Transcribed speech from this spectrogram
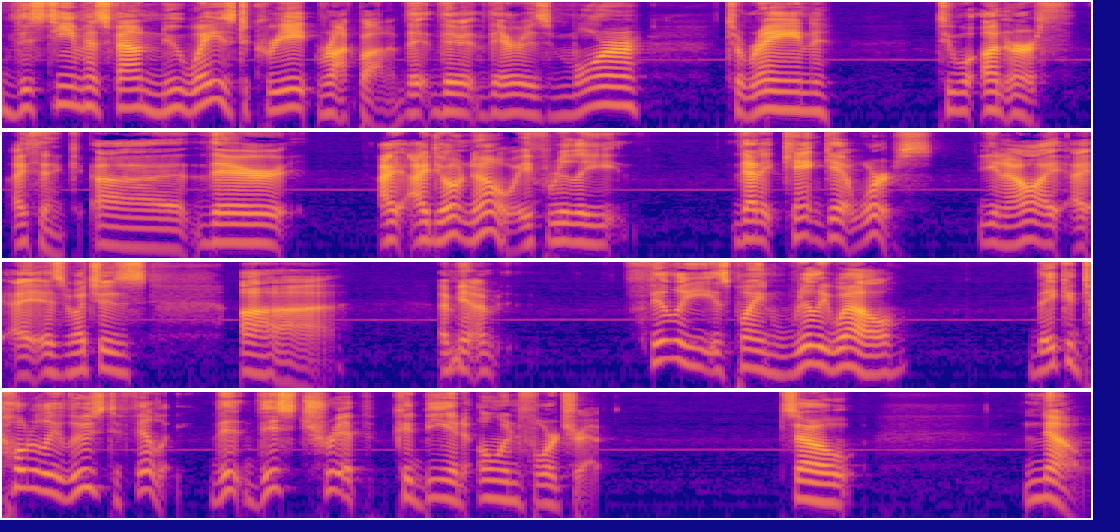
this team has found new ways to create rock bottom. There there, is more terrain to unearth. I think uh, there. I I don't know if really that it can't get worse. You know, I, I, I as much as uh, I mean, I'm, Philly is playing really well, they could totally lose to Philly. This, this trip could be an 0 4 trip. So, no,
